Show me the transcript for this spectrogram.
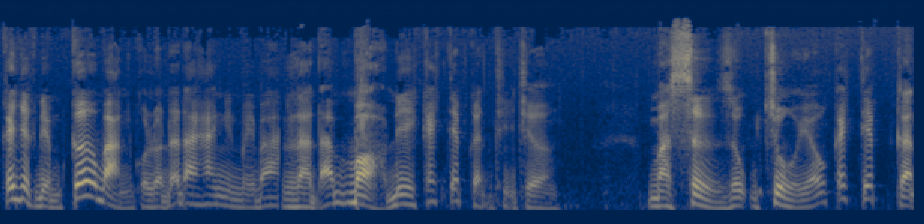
Cái nhược điểm cơ bản của luật đất đai 2013 là đã bỏ đi cách tiếp cận thị trường mà sử dụng chủ yếu cách tiếp cận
